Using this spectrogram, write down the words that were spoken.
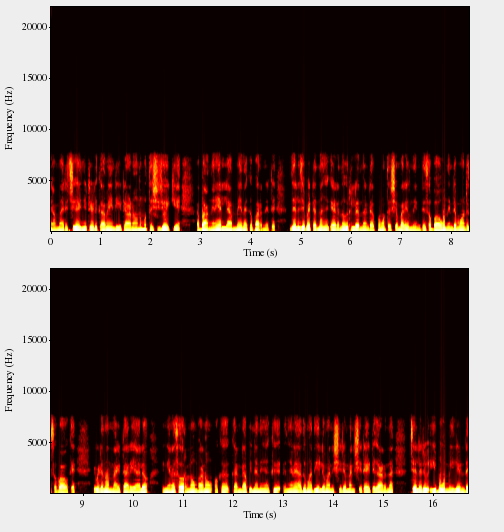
ഞാൻ മരിച്ചു കഴിഞ്ഞിട്ട് എടുക്കാൻ വേണ്ടിയിട്ടാണോ? എന്ന് മുത്തശ്ശി ചോദിക്കുകയെ അപ്പോൾ അങ്ങനെയല്ല അമ്മയെന്നൊക്കെ പറഞ്ഞിട്ട് ജലജ പെട്ടെന്ന് അങ്ങ് കിടന്ന് ഉരുളുന്നുണ്ട്. അപ്പോൾ മുത്തശ്ശൻ പറയും നിന്റെ സ്വഭാവവും നിന്റെ മോന്റെ സ്വഭാവമൊക്കെ ഇവിടെ നന്നായിട്ട് അറിയാലോ. ഇങ്ങനെ സ്വർണവും പണവും ഒക്കെ കണ്ടാൽ പിന്നെ നിങ്ങൾക്ക് ഇങ്ങനെ അത് മതിയല്ലോ. മനുഷ്യരെ മനുഷ്യരായിട്ട് കാണുന്ന ചിലരും ഈ ഭൂമിയിലുണ്ട്.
